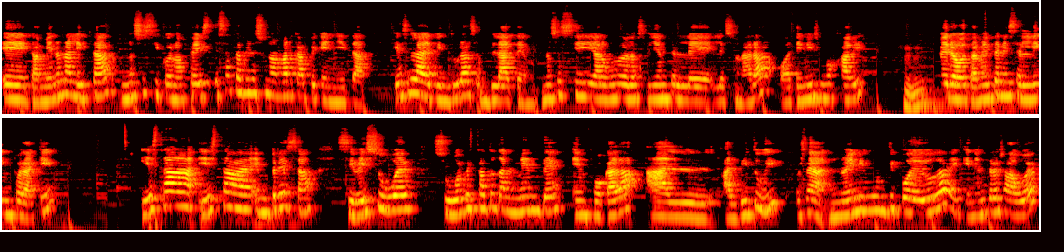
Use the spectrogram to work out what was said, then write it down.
Eh, también analizar, no sé si conocéis, esa también es una marca pequeñita, que es la de pinturas Blatem. No sé si a alguno de los oyentes le, sonará, o a ti mismo, Javi, pero también tenéis el link por aquí. Y esta, y esta empresa, si veis su web, su web está totalmente enfocada al, al B2B. O sea, no hay ningún tipo de duda de que entres a la web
